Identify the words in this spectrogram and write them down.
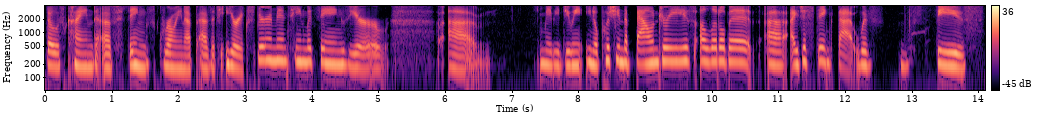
those kind of things growing up as a teen. You're experimenting with things. You're um, maybe doing, you know, pushing the boundaries a little bit. Uh, I just think that with these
